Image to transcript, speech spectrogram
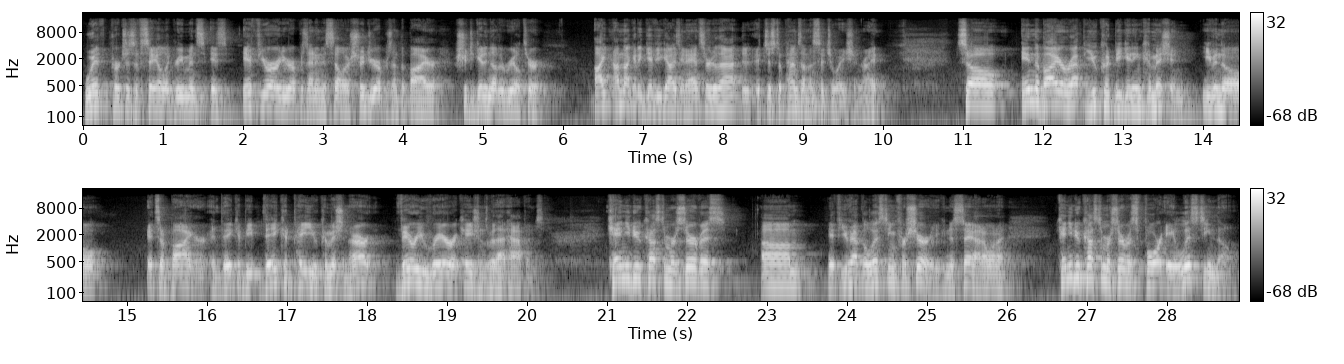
with purchase of sale agreements is if you're already representing the seller, should you represent the buyer? Should you get another realtor? I, I'm not going to give you guys an answer to that. It, it just depends on the situation, right? So in the buyer rep, you could be getting commission, even though it's a buyer, and they could be they could pay you commission. There are very rare occasions where that happens. Can you do customer service? Um, if you have the listing, for sure, you can just say, I don't want to. Can you do customer service for a listing though?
